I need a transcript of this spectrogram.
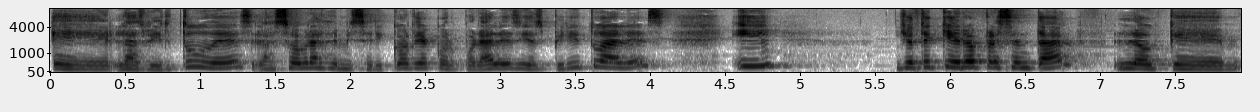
eh, las virtudes, las obras de misericordia corporales y espirituales y yo te quiero presentar lo que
